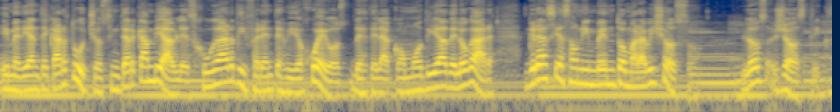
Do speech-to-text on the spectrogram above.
y mediante cartuchos intercambiables jugar diferentes videojuegos desde la comodidad del hogar gracias a un invento maravilloso, los joysticks.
